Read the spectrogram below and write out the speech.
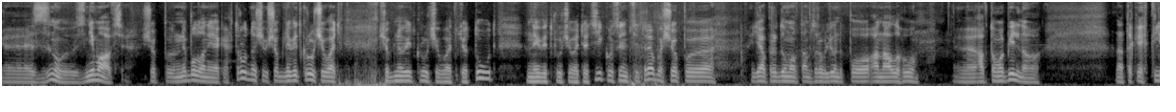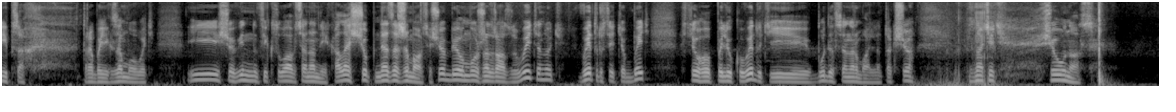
е, ну, знімався, щоб не було ніяких труднощів, щоб не відкручувати, щоб не відкручувати отут, не відкручувати оці косинці. Треба, щоб я придумав там зроблю по аналогу автомобільного на таких кліпсах. Треба їх замовити. І щоб він фіксувався на них. Але щоб не зажимався, щоб його можна зразу витягнути, витрусити, оббити, з цього пилюку видуть і буде все нормально. Так що, значить, що у нас?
